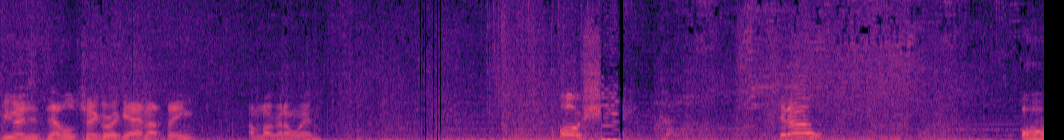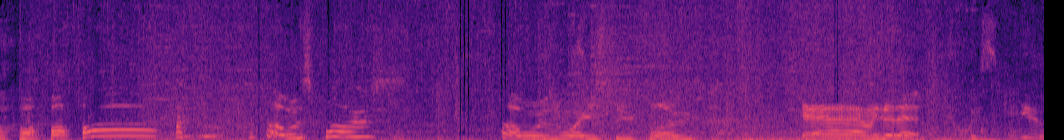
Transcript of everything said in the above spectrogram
You guys a Devil Trigger again, I think. I'm not gonna win. Oh, shit! Get out! Oh, that was close. That was way too close. Yeah, we did it. It was you.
